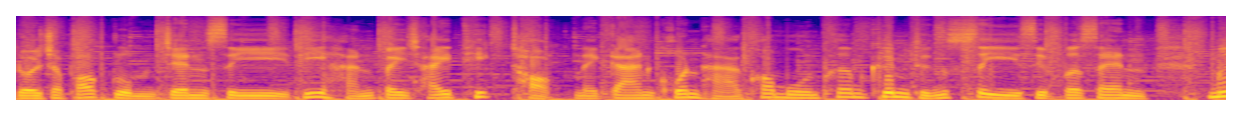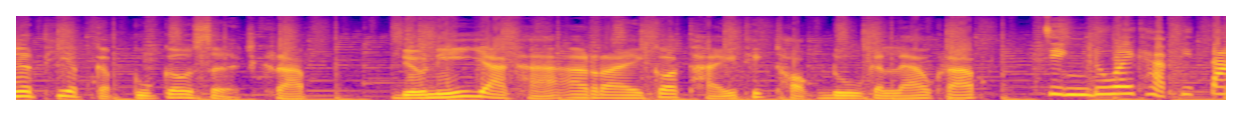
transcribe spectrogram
โดยเฉพาะกลุ่ม Gen Z ที่หันไปใช้ TikTok ในการค้นหาข้อมูลเพิ่มขึ้นถึง 40%เมื่อเทียบกับ Google Search ครับ เดี๋ยวนี้อยากหาอะไรก็ไถ TikTok ดูกันแล้วครับ จริงด้วยค่ะพี่ต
